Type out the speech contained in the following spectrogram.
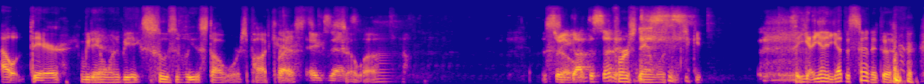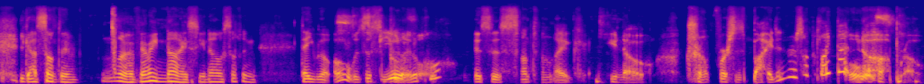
out there. We didn't Yeah. want to be exclusively a Star Wars podcast. exactly. So, uh, So, you got the Senate. first name was you could, so yeah, yeah, you got the Senate. uh, you got something uh, very nice, you know, something that you go, oh, is this beautiful. political? Is this something like you know Trump versus Biden or something like that? Oh, nah, bro,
